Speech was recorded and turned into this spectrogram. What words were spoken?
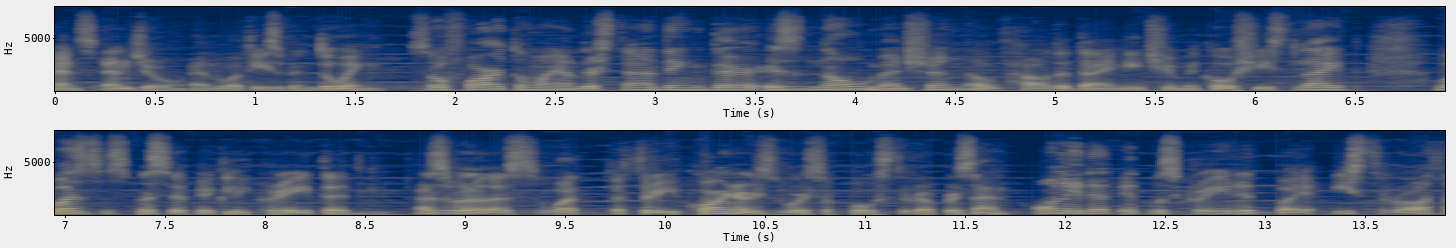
hence Enjo and what he's been doing. So far to my understanding, there is no mention of how the Dainichi Mikoshi's light was specifically created, as well as what the three corners were supposed to represent, only that it was created by Ishtaroth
